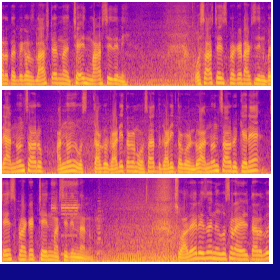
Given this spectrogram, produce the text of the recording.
ಬರುತ್ತೆ. ಬಿಕಾಸ್ ಲಾಸ್ಟ್ ಟೈಮ್ ನಾನು ಚೇಂಜ್ ಮಾಡಿಸಿದ್ದೀನಿ. ಹೊಸ ಚೈನ್ಸ್ ಪ್ಯಾಕೆಟ್ ಹಾಕ್ಸಿದ್ದೀನಿ ಬರೀ ಹನ್ನೊಂದು ಸಾವಿರ ಹನ್ನೊಂದು ಹೊಸ ತಗೋ ಗಾಡಿ ತೊಗೊಂಡು ಹೊಸದು ಗಾಡಿ ತೊಗೊಂಡು ಹನ್ನೊಂದು ಸಾವಿರಕ್ಕೇ ಚೈನ್ಸ್ ಪ್ಯಾಕೆಟ್ ಚೇಂಜ್ ಮಾಡಿಸಿದ್ದೀನಿ ನಾನು. ಸೊ ಅದೇ ರೀಸನ್ ಇದಕ್ಕೋಸ್ಕರ ಹೇಳ್ತಾ ಇರೋದು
